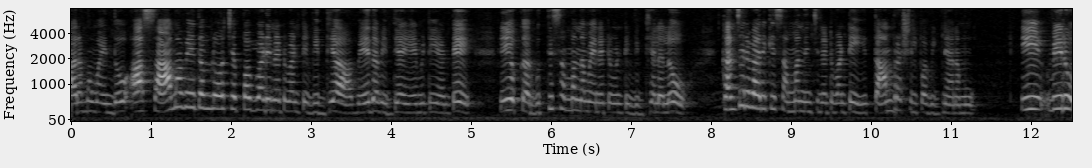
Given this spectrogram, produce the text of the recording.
ఆరంభమైందో ఆ సామవేదంలో చెప్పబడినటువంటి విద్య వేద విద్య ఏమిటి అంటే ఈ యొక్క వృత్తి సంబంధమైనటువంటి విద్యలలో కంచరి వారికి సంబంధించినటువంటి తామ్ర శిల్ప విజ్ఞానము. ఈ వీరు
